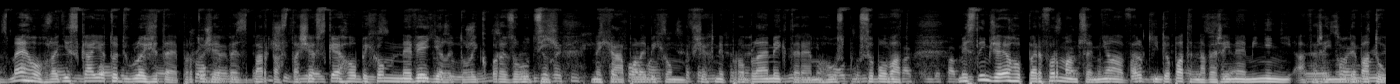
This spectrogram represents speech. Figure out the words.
Z mého hlediska je to důležité, protože bez Barta Staševského bychom nevěděli tolik o rezolucích, nechápali bychom všechny problémy, které mohou způsobovat. Myslím, že jeho performance měla velký dopad na veřejné mínění a veřejnou debatu.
